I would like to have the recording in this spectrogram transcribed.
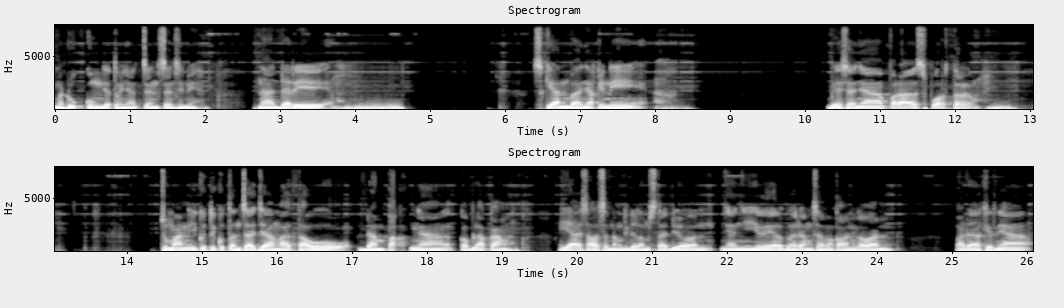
ngedukung jatuhnya chance-chance ini Nah dari sekian banyak ini biasanya para supporter cuman ikut-ikutan saja nggak tahu dampaknya ke belakang. Ya asal seneng di dalam stadion nyanyi real bareng sama kawan-kawan. Pada akhirnya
